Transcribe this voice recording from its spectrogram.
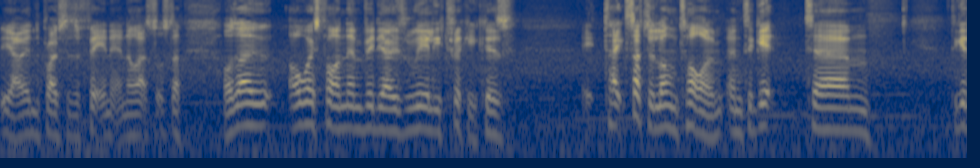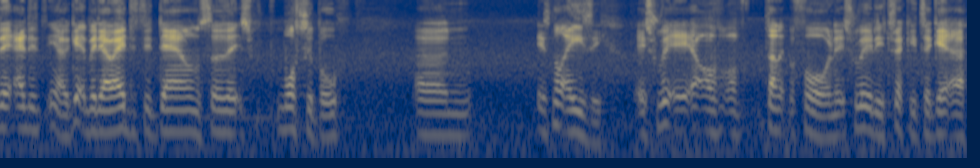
you know in the process of fitting it and all that sort of stuff. Although I always find them videos really tricky because it takes such a long time and to get um, to get it edited, you know, get a video edited down so that it's watchable, and it's not easy. It's really I've, I've done it before, and it's really tricky to get a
